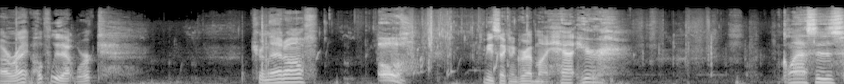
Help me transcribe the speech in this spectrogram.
All right, hopefully that worked. Turn that off. Oh, give me a second to grab my hat here. Glasses.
